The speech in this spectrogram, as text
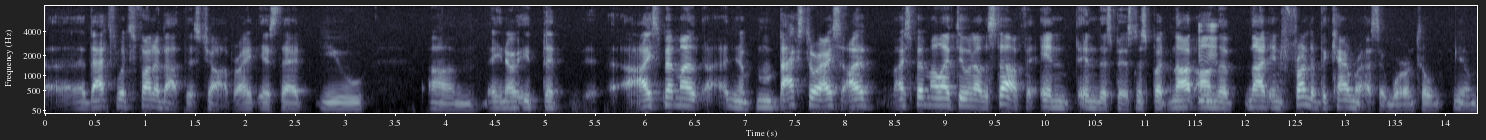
Uh, that's what's fun about this job, right? Is that you, um, you know, it, that I spent my you know backstory. I, I, I spent my life doing other stuff in in this business, but not on the not in front of the camera, as it were, until you know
